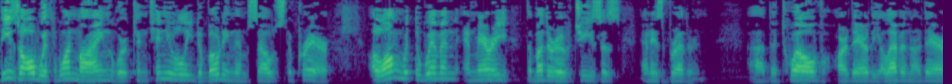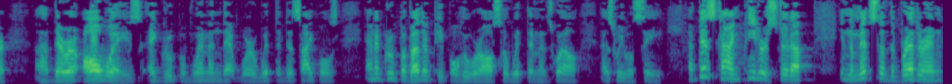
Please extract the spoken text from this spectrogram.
these all with one mind were continually devoting themselves to prayer, along with the women and Mary, the mother of Jesus, and his brethren. Uh, the twelve are there, the eleven are there. Uh, there were always a group of women that were with the disciples and a group of other people who were also with them as well, as we will see. At this time, Peter stood up in the midst of the brethren,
